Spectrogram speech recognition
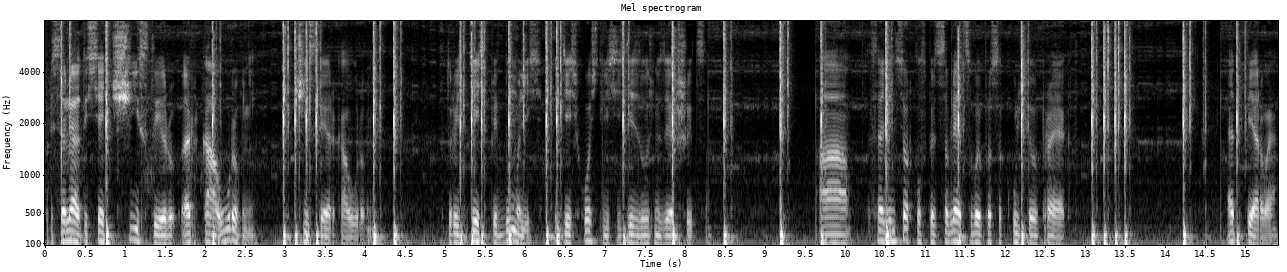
представляют из себя чистые РК уровни, чистые РК уровни, которые здесь придумались, здесь хостились и здесь должны завершиться. А Silent Circles представляет собой просто культовый проект. Это первое.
